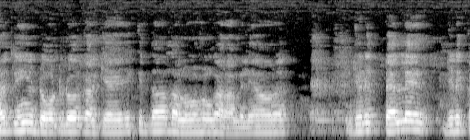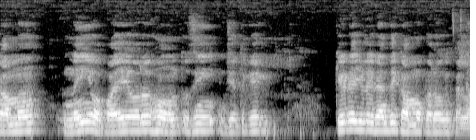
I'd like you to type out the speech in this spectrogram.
ਅੱਜ ਤੁਸੀਂ ਡੋਰ ਟੂ ਡੋਰ ਕਰਕੇ ਆਏ ਜੀ ਕਿੱਦਾਂ ਤੁਹਾਨੂੰ ਹੁੰਗਾਰਾ ਮਿਲਿਆ ਔਰ ਜਿਹੜੇ ਪਹਿਲੇ ਜਿਹੜੇ ਕੰਮ ਨਹੀਂ ਹੋ ਪਾਏ ਔਰ ਹੁਣ ਤੁਸੀਂ ਜਿੱਤ ਕੇ ਕਿਹੜੇ ਜਿਹੜੇ ਰਹਿੰਦੇ ਕੰਮ ਕਰੋਗੇ ਪਹਿਲਾਂ?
